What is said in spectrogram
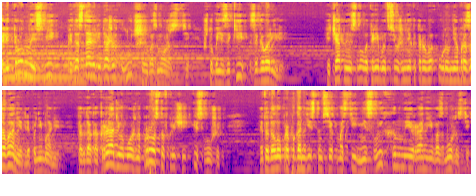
Электронные СМИ предоставили даже лучшие возможности, чтобы языки заговорили. Печатное слово требует все же некоторого уровня образования для понимания, тогда как радио можно просто включить и слушать. Это дало пропагандистам всех мастей неслыханные ранее возможности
